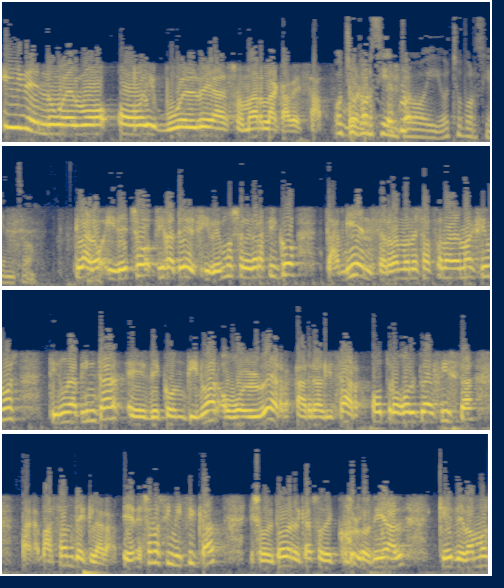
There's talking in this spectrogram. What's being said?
y de nuevo hoy vuelve a asomar la cabeza. 8% hoy, 8%. Claro, y de hecho, fíjate, si vemos el gráfico, también cerrando en esa zona de máximos, tiene una pinta eh, de continuar o volver a realizar otro golpe alcista bastante clara. eso no significa, y sobre todo en el caso de Colonial, que debamos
